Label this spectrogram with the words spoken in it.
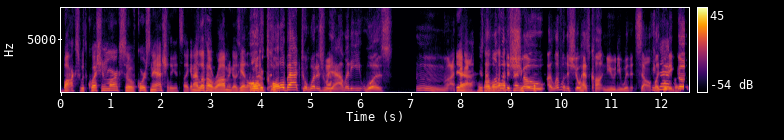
box with question marks. So of course, naturally, it's like, and I love how Robin goes, yeah. The oh, the callback to what is reality was. Mm, yeah, I love when the show. I love when the show has continuity with itself. Exactly. Like when it goes.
